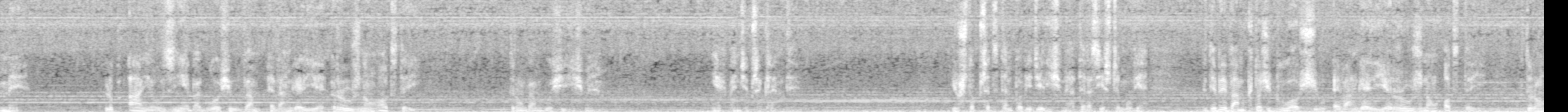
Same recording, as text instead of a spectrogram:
my lub anioł z nieba głosił wam Ewangelię różną od tej, którą wam głosiliśmy, niech będzie przeklęty. Już to przedtem powiedzieliśmy, a teraz jeszcze mówię. Gdyby wam ktoś głosił Ewangelię różną od tej, którą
